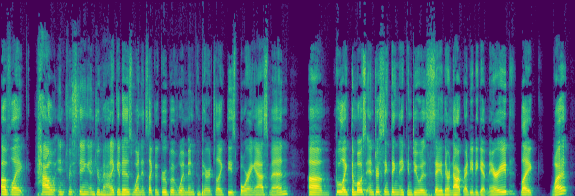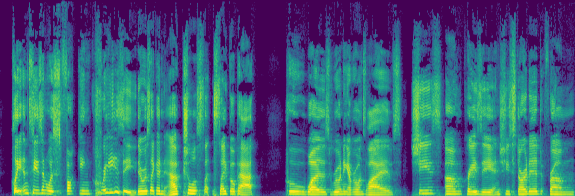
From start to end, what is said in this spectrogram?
of like how interesting and dramatic it is when it's like a group of women compared to like these boring ass men. Um, who like the most interesting thing they can do is say they're not ready to get married. Like, what? Clayton season was fucking crazy. There was like an actual psychopath who was ruining everyone's lives. She's um crazy and she started from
